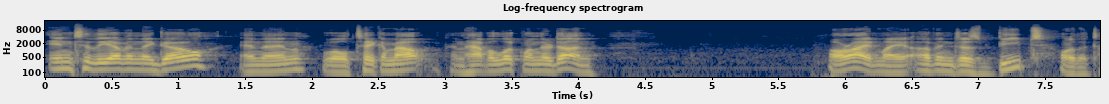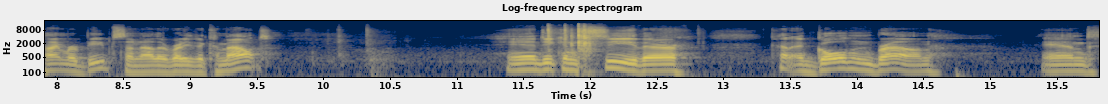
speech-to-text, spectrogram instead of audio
into the oven they go, and then we'll take them out and have a look when they're done. All right, my oven just beeped, or the timer beeped, so now they're ready to come out. And you can see they're kind of golden brown, and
